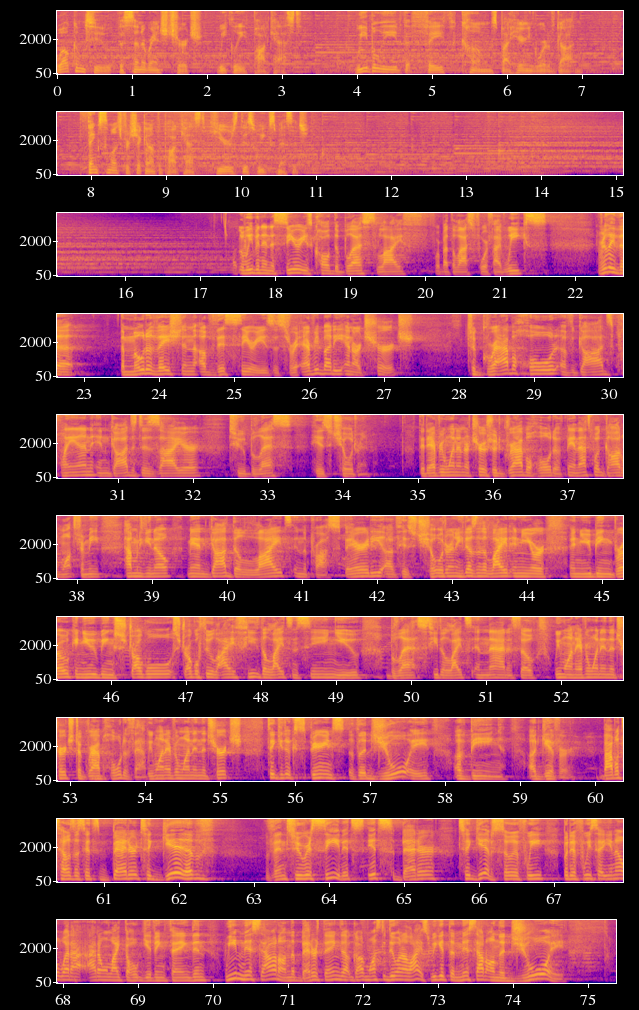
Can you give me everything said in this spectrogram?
Welcome to the Center Ranch Church Weekly Podcast. We believe that faith comes by hearing the Word of God. Thanks so much for checking out the podcast. Here's this week's message. We've been in a series called The Blessed Life for about the last four or five weeks. Really, the, the motivation of this series is for everybody in our church to grab a hold of God's plan and God's desire to bless his children. That everyone in our church would grab a hold of, man, that's what God wants from me. How many of you know, man, God delights in the prosperity of his children. He doesn't delight in your in you being broke and you being struggle, struggle through life. He delights in seeing you blessed. He delights in that. And so we want everyone in the church to grab hold of that. We want everyone in the church to get to experience the joy of being a giver. The Bible tells us it's better to give than to receive. It's, it's better to give. So if we, but if we say, you know what, I, I don't like the whole giving thing, then we miss out on the better thing that God wants to do in our lives. We get to miss out on the joy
